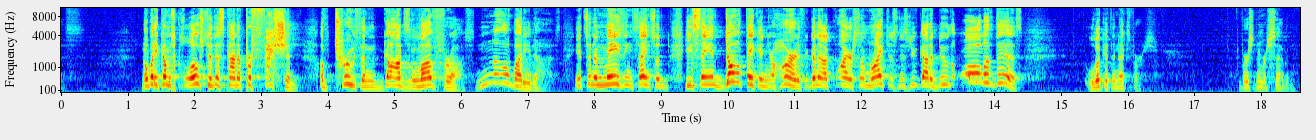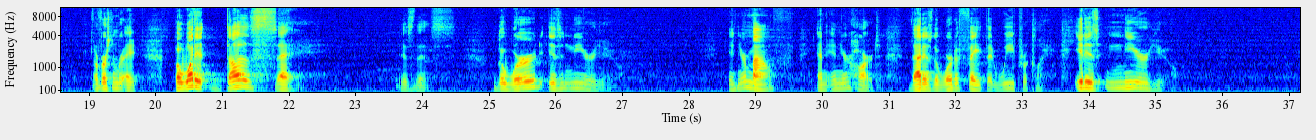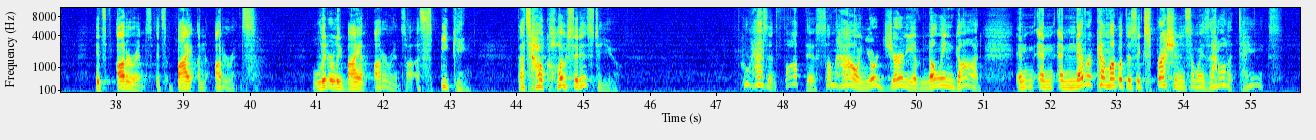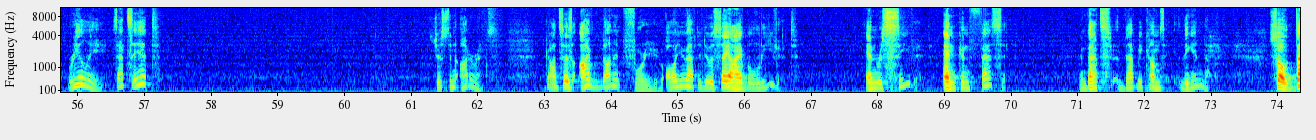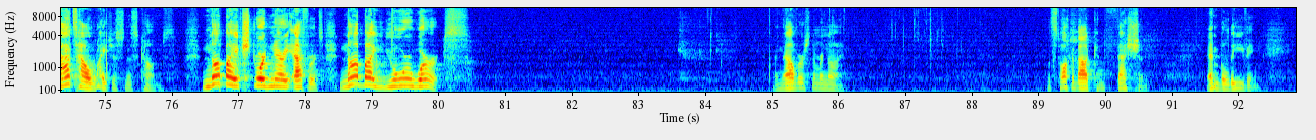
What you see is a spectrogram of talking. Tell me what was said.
Nobody comes close to this kind of profession of truth and God's love for us. Nobody does. It's an amazing thing. So he's saying, don't think in your heart if you're going to acquire some righteousness, you've got to do all of this. Look at the next verse. Verse number seven, or verse number eight. But what it does say is this the word is near you, in your mouth and in your heart. That is the word of faith that we proclaim. It is near you. It's utterance. It's by an utterance. Literally by an utterance, a speaking. That's how close it is to you. Who hasn't thought this somehow in your journey of knowing God and, and, and never come up with this expression in some ways? Is that all it takes? Really? That's it? It's just an utterance. God says, I've done it for you. All you have to do is say, I believe it, and receive it, and confess it. And that's, that becomes the end of it. So that's how righteousness comes. Not by extraordinary efforts, not by your works. And now, verse number nine. Let's talk about confession and believing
